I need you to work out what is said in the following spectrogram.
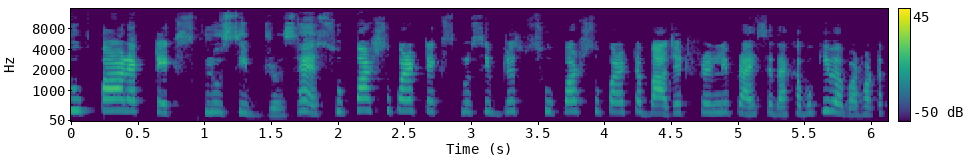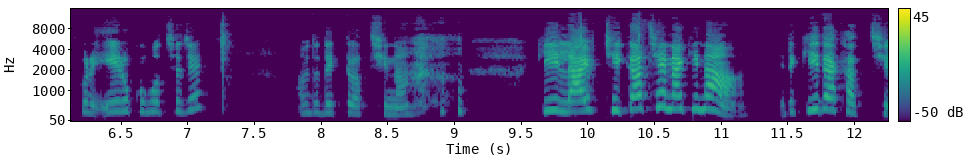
সুপার একটা এক্সক্লুসিভ ড্রেস হ্যাঁ সুপার সুপার একটা এক্সক্লুসিভ ড্রেস সুপার সুপার একটা বাজেট ফ্রেন্ডলি প্রাইসে দেখাবো। কি ব্যাপার? হঠাৎ করে এরকম হচ্ছে যে আমি তো দেখতে পাচ্ছি না। কি লাইভ ঠিক আছে নাকি না? এটা কি দেখাচ্ছে?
